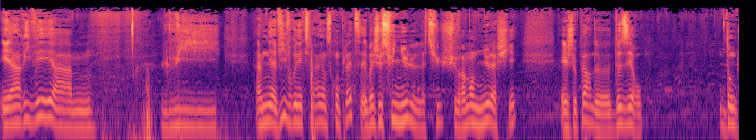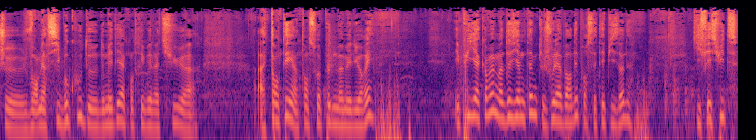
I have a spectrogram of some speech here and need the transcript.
et à arriver à hum, lui amener à vivre une expérience complète, eh ben je suis nul là-dessus. Je suis vraiment nul à chier et je pars de, de zéro. Donc je, vous remercie beaucoup de, m'aider à contribuer là-dessus, à, tenter un tant soit peu de m'améliorer. Et puis il y a quand même un deuxième thème que je voulais aborder pour cet épisode, qui fait suite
